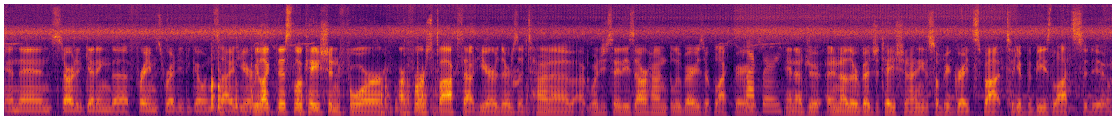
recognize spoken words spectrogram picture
and then started getting the frames ready to go inside here. We like this location for our first box out here. There's a ton of, uh, what did you say these are, hon? Blueberries or blackberries? Blackberry. And other, and other vegetation. I think this will be a great spot to give the bees lots to do.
